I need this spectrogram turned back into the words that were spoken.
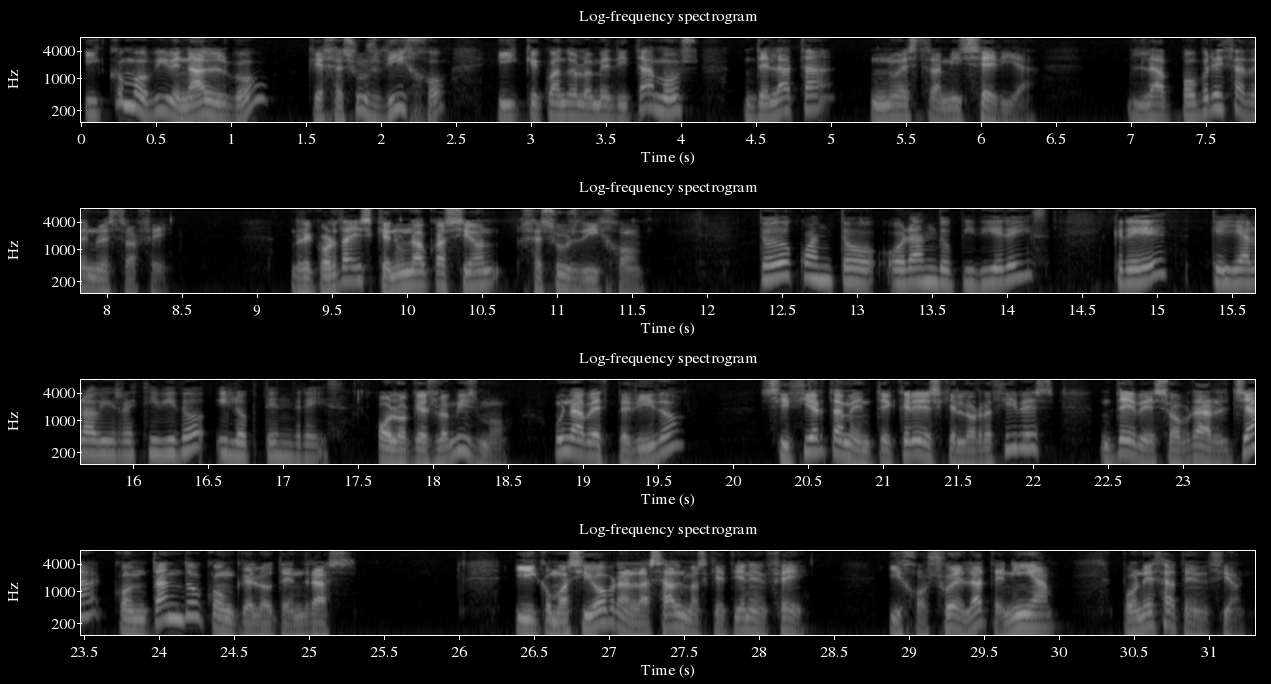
y cómo viven algo que Jesús dijo y que cuando lo meditamos delata nuestra miseria, la pobreza de nuestra fe. Recordáis que en una ocasión Jesús dijo, Todo cuanto orando pidiereis, creed que ya lo habéis recibido y lo obtendréis. O lo que es lo mismo, una vez pedido, si ciertamente crees que lo recibes, debes obrar ya contando con que lo tendrás. Y como así obran las almas que tienen fe, y Josué la tenía, poned atención.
